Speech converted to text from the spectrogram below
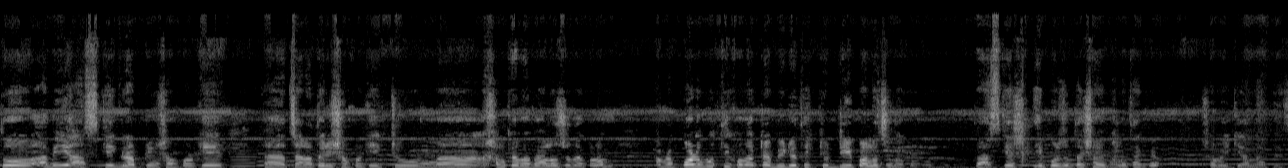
তো আমি আজকে গ্রাফটিং সম্পর্কে চারা তৈরি সম্পর্কে একটু হালকাভাবে আলোচনা করলাম। আমরা পরবর্তী কোনো একটা ভিডিওতে একটু ডিপ আলোচনা করব। তো আজকে এ পর্যন্তই, সবাই ভালো থাকবেন। সবাইকে আল্লাহ হাফেজ।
